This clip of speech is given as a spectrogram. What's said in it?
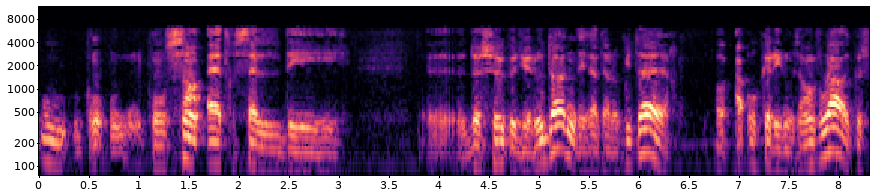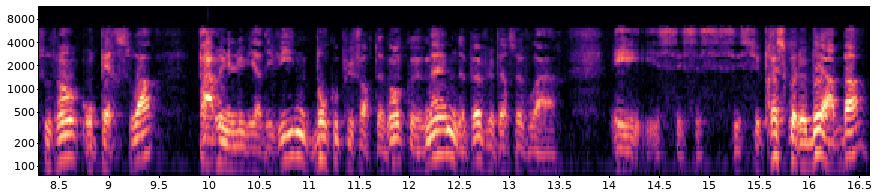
qu'on sent être celle des, de ceux que Dieu nous donne, des interlocuteurs auxquels il nous envoie, et que souvent on perçoit par une lumière divine beaucoup plus fortement qu'eux-mêmes ne peuvent le percevoir. Et c'est presque le béaba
